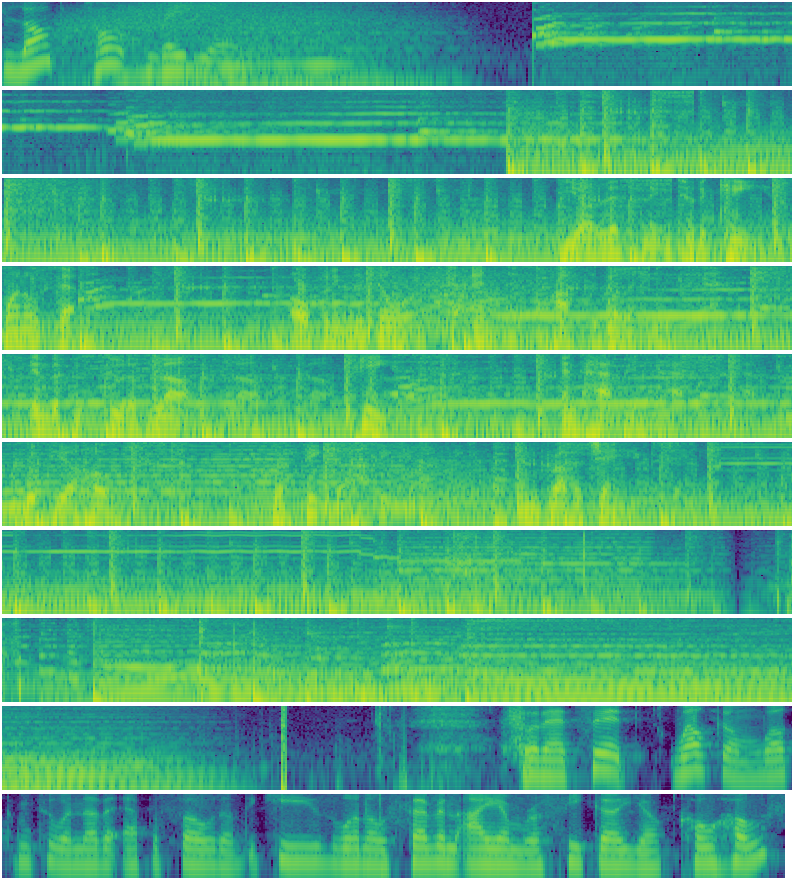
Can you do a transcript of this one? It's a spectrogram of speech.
Blog Talk Radio. You're listening to The Keys 107, opening the doors to endless possibilities in the pursuit of love, peace, and happiness with your hosts, Rafika and Brother James. That's it. Welcome, welcome to another episode of the Keys 107. I am Rafika, your co host,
